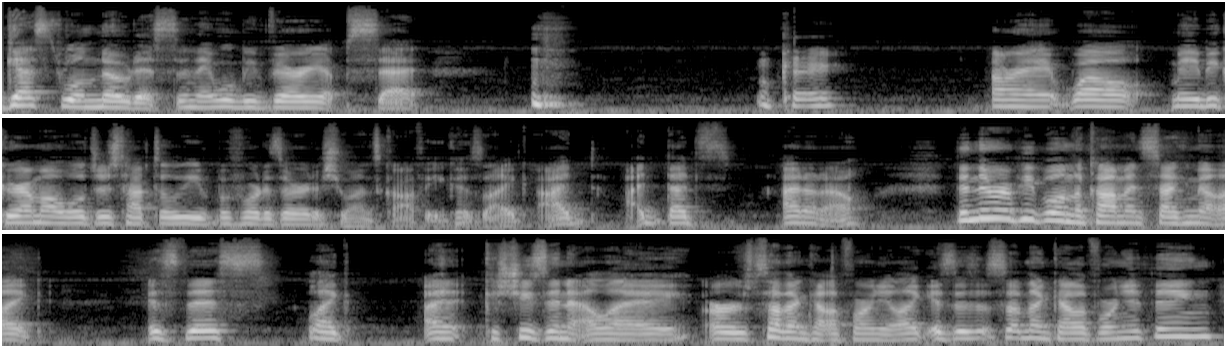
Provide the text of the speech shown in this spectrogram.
guests will notice and they will be very upset Okay. all right well maybe grandma will just have to leave before dessert if she wants coffee because like I, I that's i don't know then there were people in the comments talking about like, is this like, because she's in LA or Southern California, like, is this a Southern California thing?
